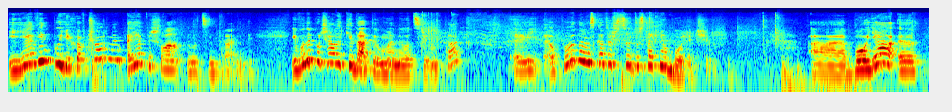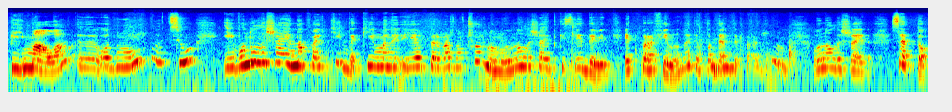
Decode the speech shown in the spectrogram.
І я, він поїхав чорним, а я пішла на центральний. І вони почали кидати в мене оцим, так? Е, Повинна вам сказати, що це достатньо боляче. А, бо я е, піймала е, одну цю, і воно лишає на пальті такі, в мене є переважно в чорному, і воно лишає такі сліди від як парафіну. Знаєте, потерти парафіном, воно лишає. Себто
